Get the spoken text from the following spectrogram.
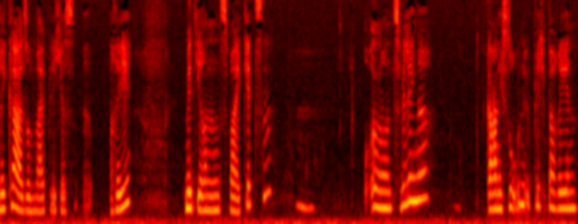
Ricke, also ein weibliches Reh, mit ihren zwei Kitzen, mhm. äh, Zwillinge, gar nicht so unüblich bei Rehen.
